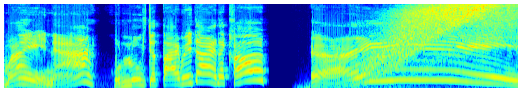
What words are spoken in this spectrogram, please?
ไม่นะ คุณลุงจะตายไม่ได้นะครับเอ้ ฮะ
